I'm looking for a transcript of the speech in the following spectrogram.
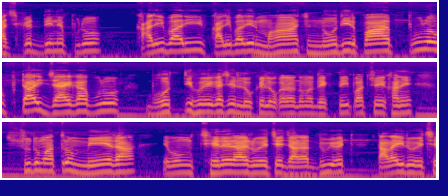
আজকের দিনে পুরো কালীবাড়ি, কালীবাড়ির মাঠ, নদীর পাড়, পুরোটাই জায়গা পুরো ভর্তি হয়ে গেছে লোকে লোকেরা তোমরা দেখতেই পাচ্ছ এখানে শুধুমাত্র মেয়েরা এবং ছেলেরা রয়েছে, যারা ডুয়েট তারাই রয়েছে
